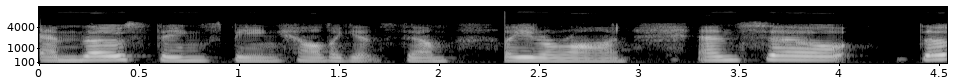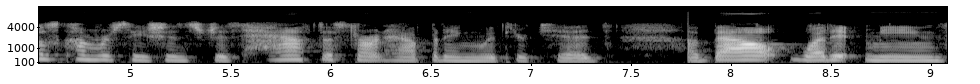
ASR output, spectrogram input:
and those things being held against them later on. And so those conversations just have to start happening with your kids about what it means,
